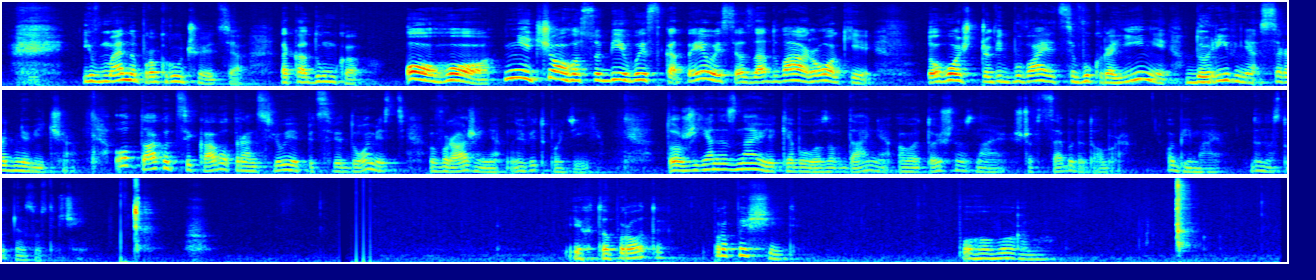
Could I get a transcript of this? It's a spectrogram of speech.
І в мене прокручується така думка: ого, нічого собі ви скатилися за два роки. Того, що відбувається в Україні до рівня середньовіччя. От так от цікаво транслює підсвідомість враження від подій. Тож я не знаю, яке було завдання, але точно знаю, що все буде добре. Обіймаю. До наступних зустрічей. І хто проти, пропишіть. Поговоримо.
